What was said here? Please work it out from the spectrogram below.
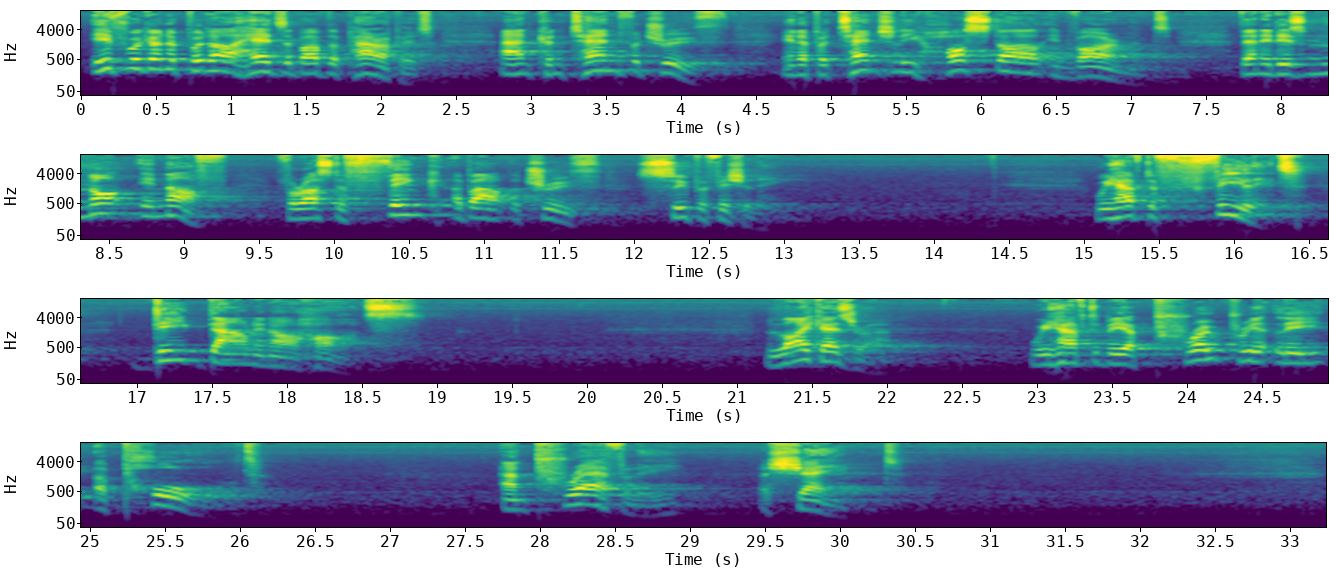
If we're going to put our heads above the parapet and contend for truth in a potentially hostile environment, then it is not enough for us to think about the truth superficially. We have to feel it deep down in our hearts. Like Ezra, we have to be appropriately appalled and prayerfully ashamed.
